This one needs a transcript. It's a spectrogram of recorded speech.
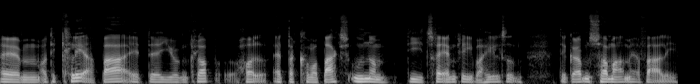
Øhm, og det klæder bare et uh, Jürgen Klopp-hold, at der kommer baks udenom de tre angriber hele tiden. Det gør dem så meget mere farlige.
